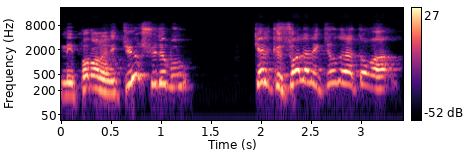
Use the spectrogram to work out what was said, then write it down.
mais pendant la lecture, je suis debout, quelle que soit la lecture de la Torah.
